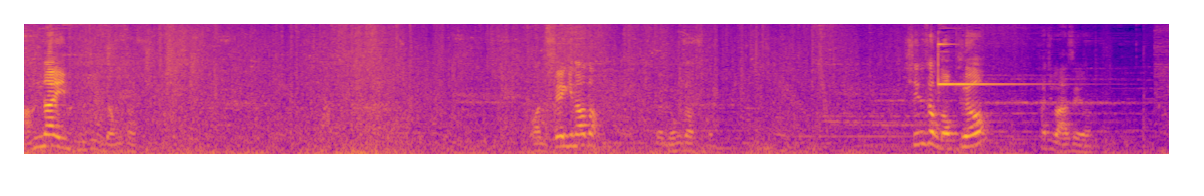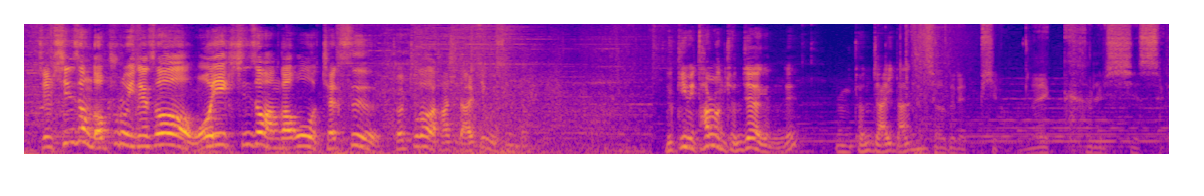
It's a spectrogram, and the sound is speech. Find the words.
앞라인 무슨 명사수 와 근데 세긴 하다 야, 명사수가 신성 너프요? 하지 마세요 지금 신성 너프로 인해서 워익 신성 안 가고 잭스 결투가가 다시 날뛰고 있습니다 느낌이 탈론 견제해야겠는데? 음 견제 난 저들의 피로 내 칼을 씻으리라.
